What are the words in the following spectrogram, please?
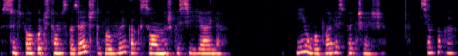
судьба хочет вам сказать, чтобы вы как солнышко сияли и улыбались почаще. Всем пока.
